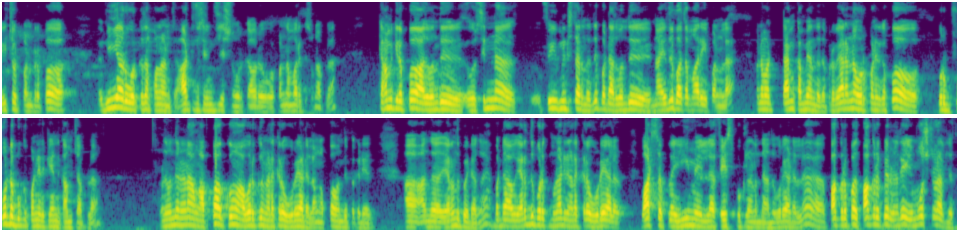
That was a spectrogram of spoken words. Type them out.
ரீச் அவுட் பண்ணுறப்போ விஆர் ஒர்க்கு தான் பண்ணலான்னு ஆர்டிஃபிஷியல் இன்டெலிஜென்ஸ் ஒர்க் அவர் பண்ண மாதிரி இருக்கு சொன்னாப்புல. காமிக்கிறப்போ அது வந்து ஒரு சின்ன ஃபியூ மினிட்ஸ் தான் இருந்தது. பட் அது வந்து நான் எதிர்பார்த்த மாதிரி பண்ணல. இப்போ நம்ம டைம் கம்மியாக இருந்தது. அப்புறம் வேற என்ன ஒர்க் பண்ணியிருக்கப்போ ஒரு ஃபோட்டோ புக்கு பண்ணியிருக்கேன்னு காமிச்சாப்புல. அது வந்து என்னென்னா அவங்க அப்பாவுக்கும் அவருக்கும் நடக்கிற உரையாடல். அவங்க அப்பா வந்து இப்போ கிடையாது. அந்த இறந்து போயிட்டாங்க. பட் அவங்க இறந்து போகிறதுக்கு முன்னாடி நடக்கிற உரையாடல் வாட்ஸ்அப்பில் இமெயிலில் ஃபேஸ்புக்கில் நடந்த அந்த உரையாடலில் பார்க்குறப்ப அது பார்க்குறப்ப நிறைய எமோஷ்னலாக இருந்தது.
